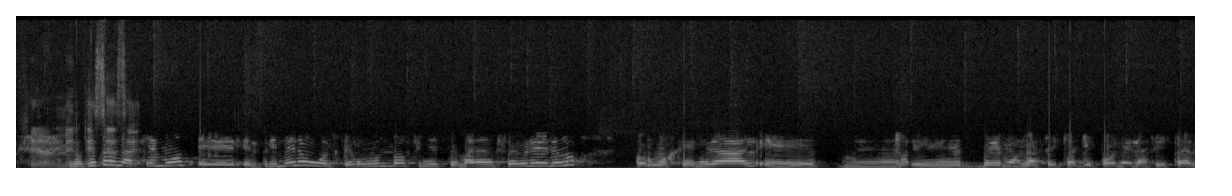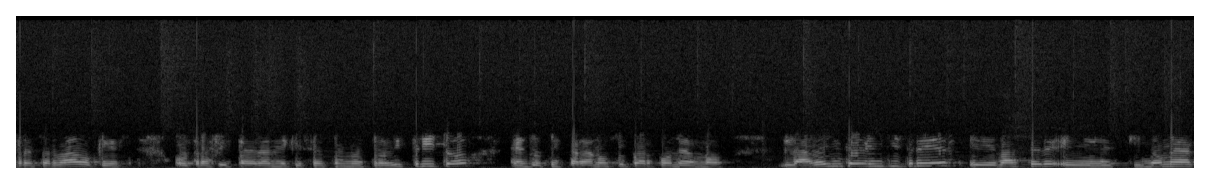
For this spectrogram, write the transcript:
Generalmente Nosotros lo hacemos eh, el primero o el segundo fin de semana de febrero. Por lo general, eh, eh, vemos la fecha que pone la fiesta del reservado, que es otra fiesta grande que se hace en nuestro distrito. Entonces, para no superponernos, la 2023 va a ser, si no me,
